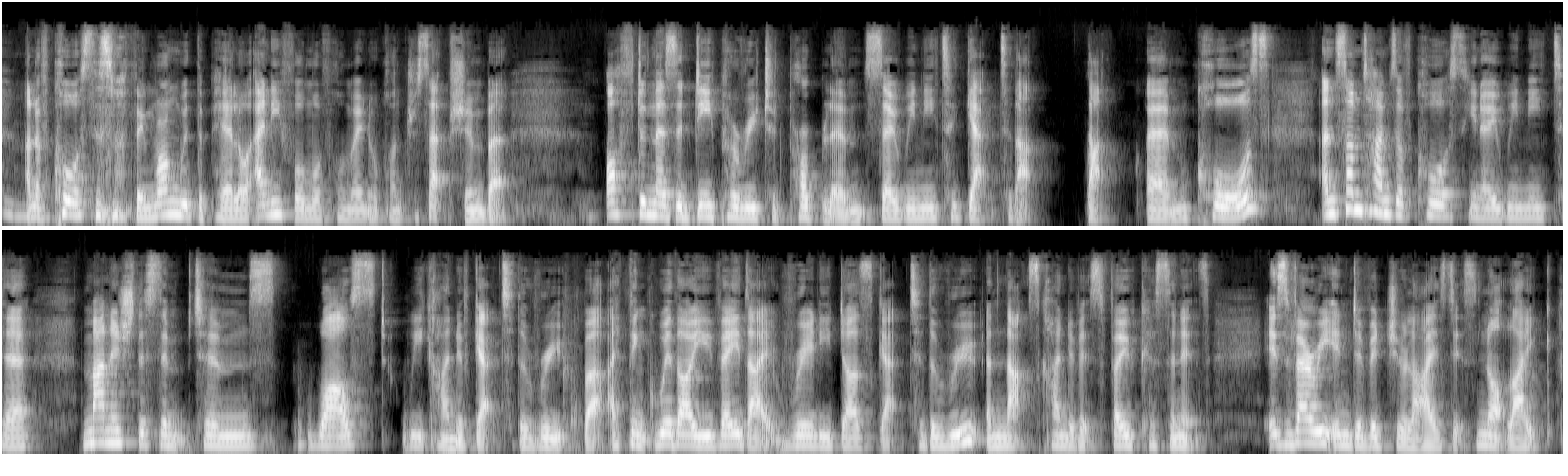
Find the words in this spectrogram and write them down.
Mm-hmm. And of course there's nothing wrong with the pill or any form of hormonal contraception, but often there's a deeper rooted problem. So we need to get to that that um, cause. And sometimes, of course, you know, we need to manage the symptoms whilst we kind of get to the root. But I think with Ayurveda, it really does get to the root, and that's kind of its focus. And it's it's very individualized. It's not like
